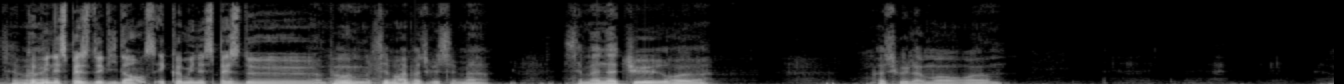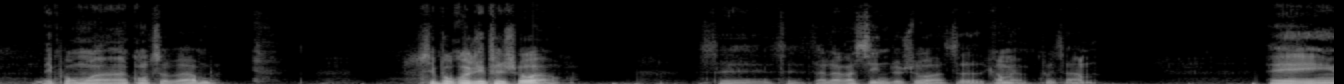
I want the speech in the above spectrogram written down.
C'est vrai. Comme une espèce d'évidence et comme une espèce de. Un peu, mais c'est vrai parce que c'est ma, c'est ma nature. euh, parce que la mort euh, est pour moi inconcevable. C'est pourquoi j'ai fait Shoah. C'est, à la racine de Shoah, quand même, tout ça. Et.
